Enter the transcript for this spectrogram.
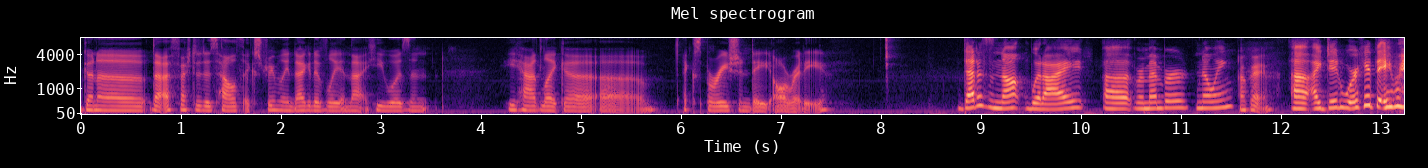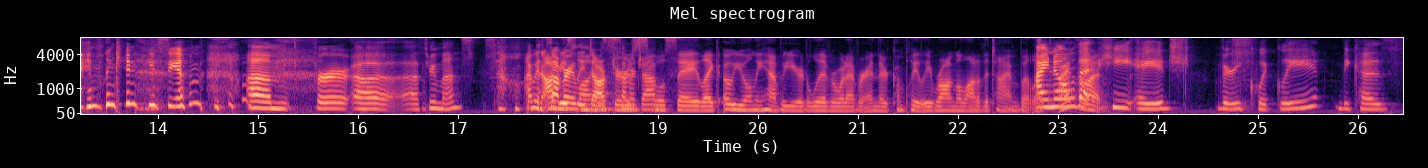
gonna that affected his health extremely negatively, and that he wasn't. He had like a, a expiration date already. That is not what i uh, remember knowing Okay. Uh, I did work at the Abraham Lincoln Museum um, for uh, uh, three months. So I mean, that's not very obviously, long. It was a summer doctors will say like, "Oh, you only have a year to live" or whatever, and they're completely wrong a lot of the time. But like, I know that thought- he aged very quickly because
